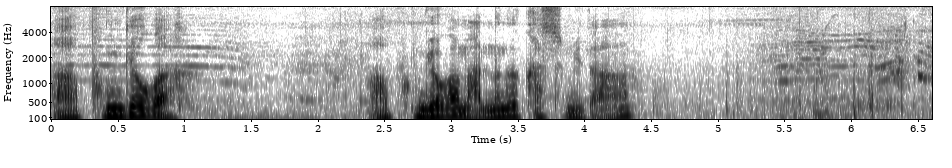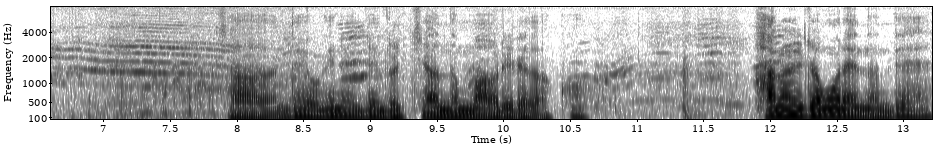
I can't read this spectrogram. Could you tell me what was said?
아, 분교가, 아, 분교가 맞는 것 같습니다. 자, 근데 여기는 이제 늙지 않는 마을이래 갖고, 하늘 정원 했는데,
